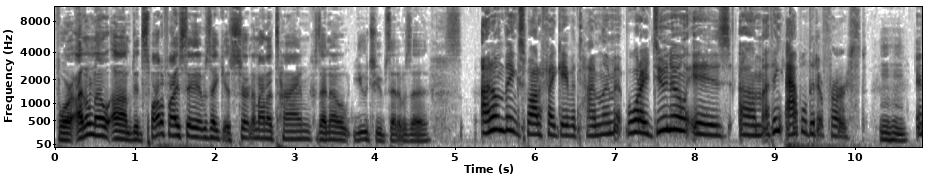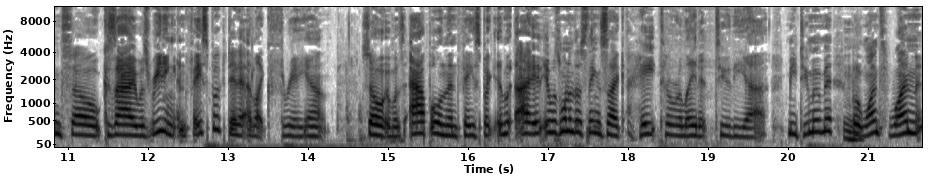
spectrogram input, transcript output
for. I don't know. Um, did Spotify say it was like a certain amount of time? Because I know YouTube said it was a. I don't think Spotify gave a time limit, but what I do know is um, I think Apple did it 1st mm-hmm. and so because I was reading and Facebook did it at like 3 a.m. So it was Apple and then Facebook. It, I, it was one of those things like I hate to relate it to the uh, Me Too movement, Mm-hmm. but once one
